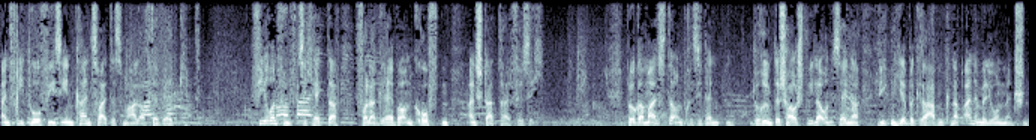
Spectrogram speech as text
Ein Friedhof, wie es ihn kein zweites Mal auf der Welt gibt. 54 Hektar voller Gräber und Gruften, ein Stadtteil für sich. Bürgermeister und Präsidenten, berühmte Schauspieler und Sänger liegen hier begraben, knapp eine Million Menschen.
